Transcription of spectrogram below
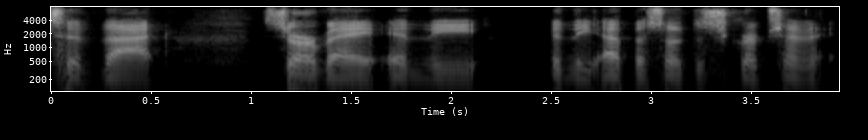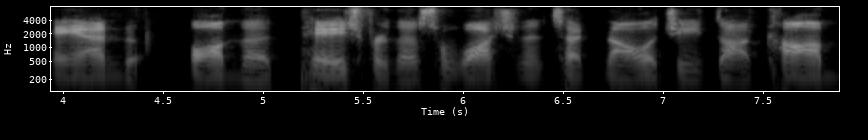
to that survey in the in the episode description and on the page for this on WashingtonTechnology.com.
